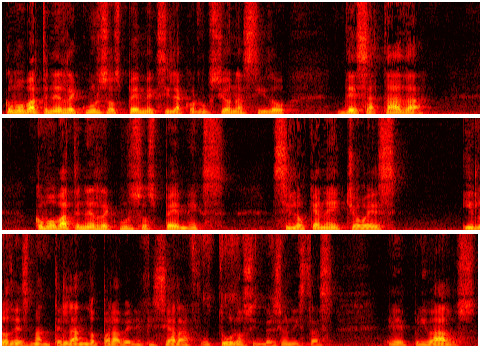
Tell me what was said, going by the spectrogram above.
¿Cómo va a tener recursos Pemex si la corrupción ha sido desatada? ¿Cómo va a tener recursos Pemex si lo que han hecho es irlo desmantelando para beneficiar a futuros inversionistas eh, privados?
